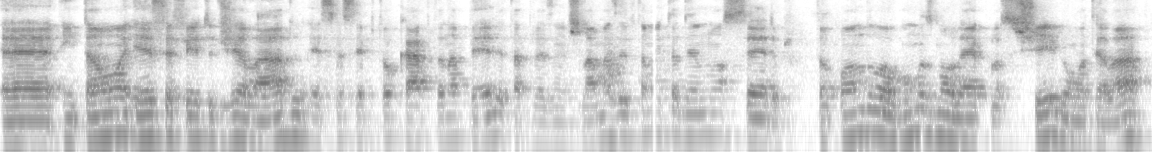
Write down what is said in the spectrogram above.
É, então, esse efeito de gelado, esse receptor capta na pele, está presente lá, mas ele também está dentro do nosso cérebro. Então, quando algumas moléculas chegam até lá,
